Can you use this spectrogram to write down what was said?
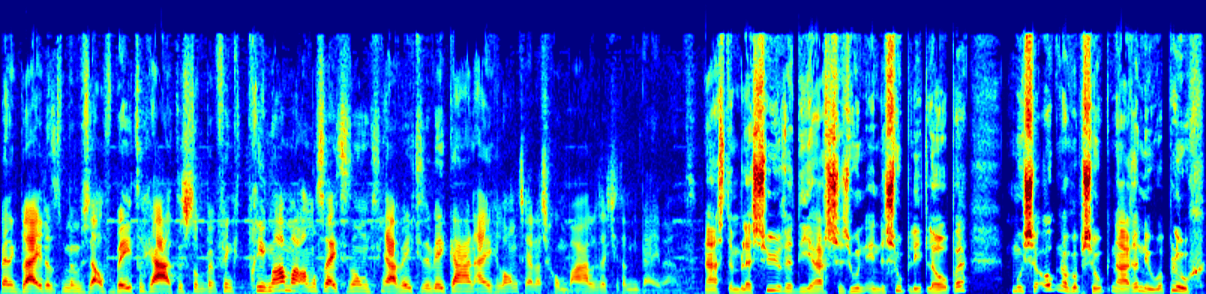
ben ik blij dat het met mezelf beter gaat, dus dan vind ik het prima. Maar anderzijds dan, ja, weet je, de WK in eigen land, ja, dat is gewoon balen dat je er niet bij bent. Naast een blessure die haar seizoen in de soep liet lopen, moest ze ook nog op zoek naar een nieuwe ploeg.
